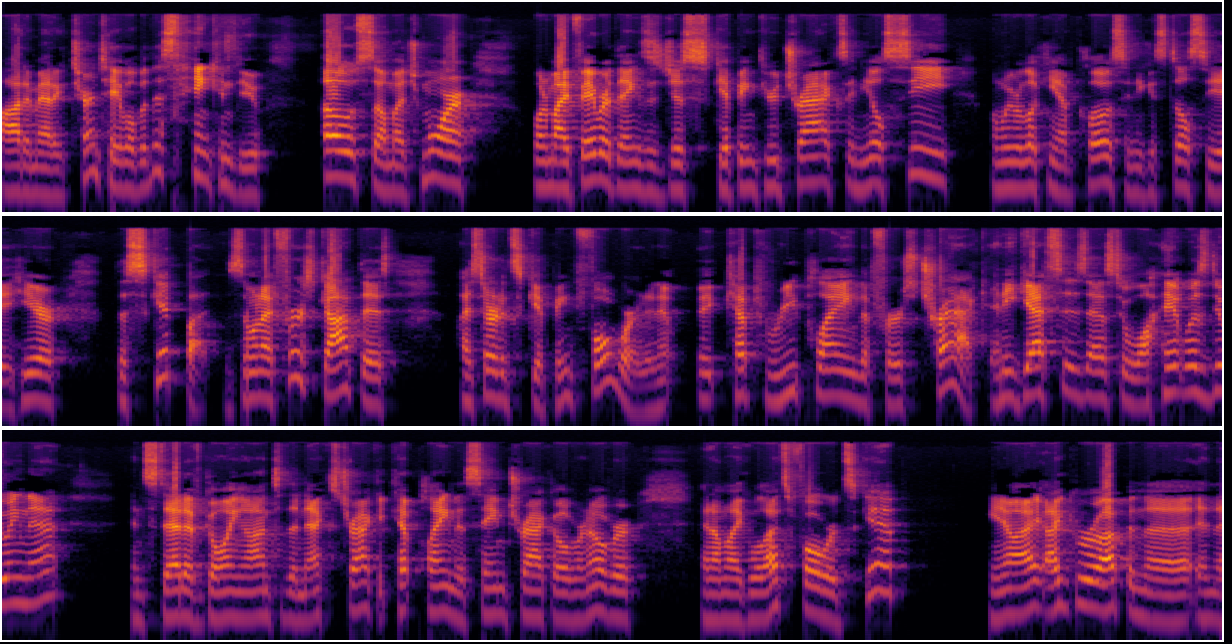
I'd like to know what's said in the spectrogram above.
automatic turntable. But this thing can do oh so much more. One of my favorite things is just skipping through tracks. And you'll see when we were looking up close, and you can still see it here, the skip button. So when I first got this, I started skipping forward and it, it kept replaying the first track. Any guesses as to why it was doing that? Instead of going on to the next track, it kept playing the same track over and over. And I'm like, well, that's forward skip. You know, I, I grew up in the in the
